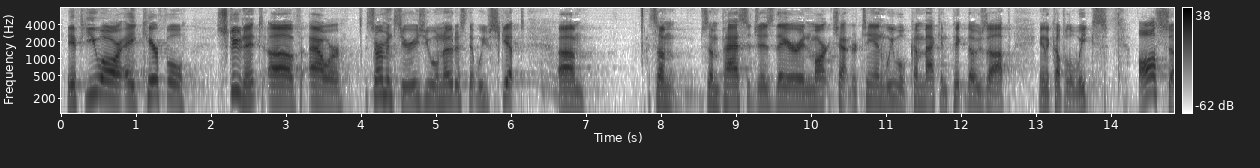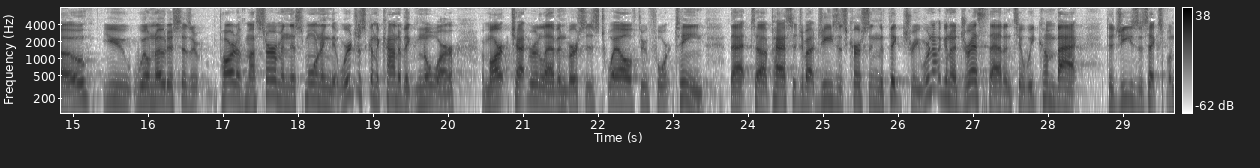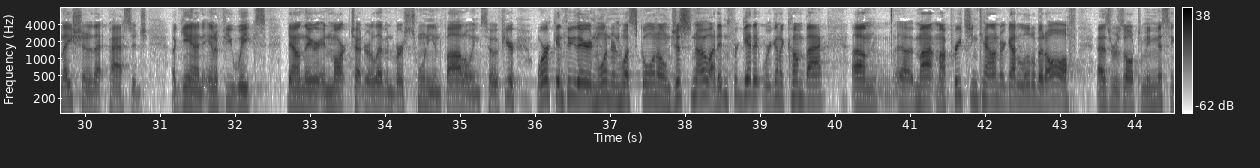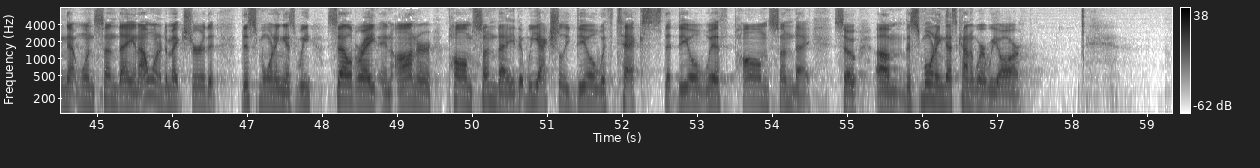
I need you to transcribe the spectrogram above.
If you are a careful student of our sermon series, you will notice that we've skipped um, some, some passages there in Mark chapter 10. We will come back and pick those up in a couple of weeks. Also, you will notice as a part of my sermon this morning that we're just going to kind of ignore Mark chapter 11, verses 12 through 14, that uh, passage about Jesus cursing the fig tree. We're not going to address that until we come back to Jesus' explanation of that passage again in a few weeks down there in Mark chapter 11, verse 20 and following. So if you're working through there and wondering what's going on, just know I didn't forget it. We're going to come back um, uh, my, my preaching calendar got a little bit off as a result of me missing that one Sunday. And I wanted to make sure that this morning, as we celebrate and honor Palm Sunday, that we actually deal with texts that deal with Palm Sunday. So um, this morning, that's kind of where we are.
